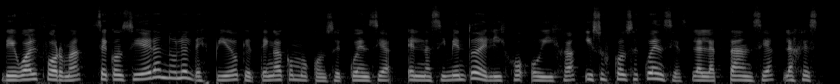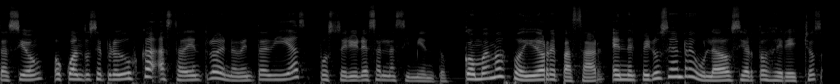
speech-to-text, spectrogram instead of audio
De igual forma, se considera nulo el despido que tenga como consecuencia el nacimiento del hijo o hija y sus consecuencias, la lactancia, la gestación o cuando se produzca hasta dentro de 90 días posteriores al nacimiento. Como hemos podido repasar, en el Perú se han regulado ciertos derechos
